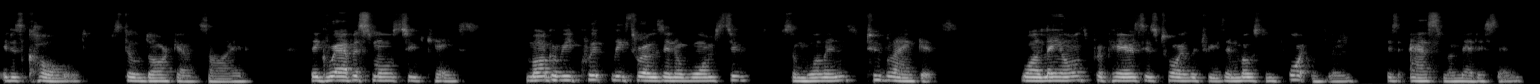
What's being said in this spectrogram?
It is cold, still dark outside. They grab a small suitcase. Marguerite quickly throws in a warm suit, some woolens, two blankets, while Leonce prepares his toiletries and most importantly, his asthma medicine.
